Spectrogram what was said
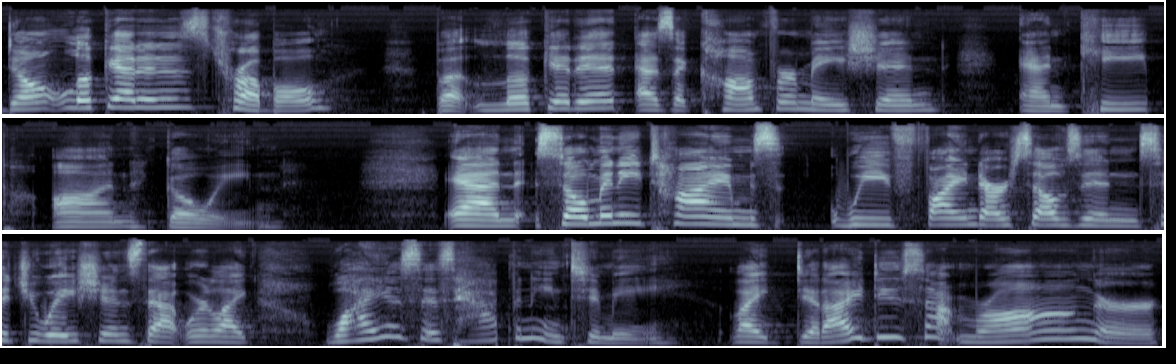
Don't look at it as trouble but look at it as a confirmation and keep on going. And so many times we find ourselves in situations that we're like, why is this happening to me? Like, did I do something wrong or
